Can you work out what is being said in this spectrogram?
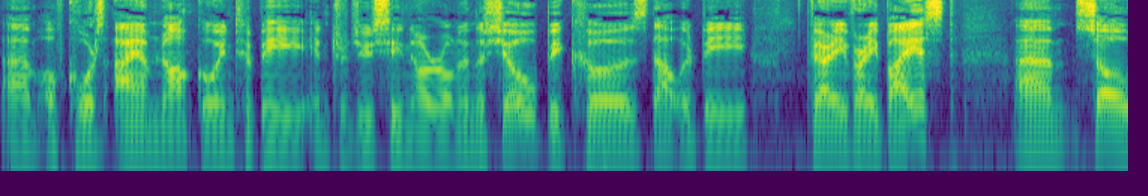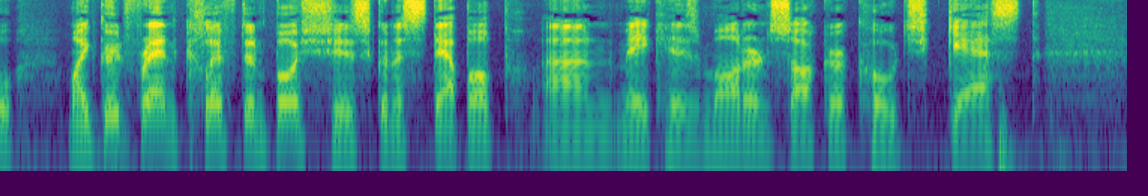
Um, of course, I am not going to be introducing or running the show because that would be very, very biased. Um, so my good friend Clifton Bush is going to step up and make his modern soccer coach guest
